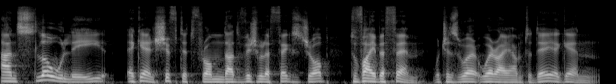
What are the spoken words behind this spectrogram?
and slowly again shifted from that visual effects job to Vibe FM, which is where, where I am today. Again,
